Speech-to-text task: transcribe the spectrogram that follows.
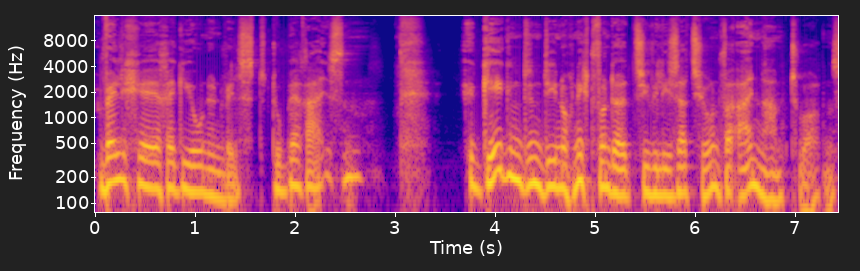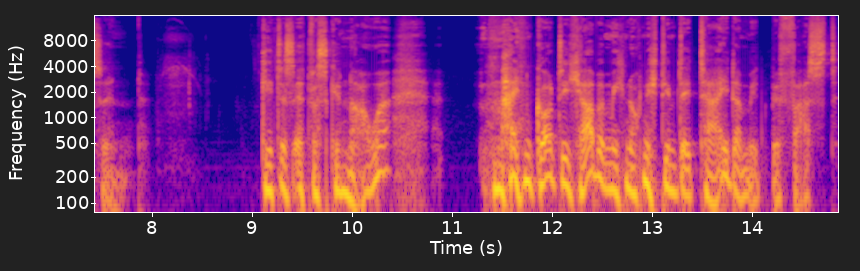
Welche Regionen willst du bereisen? Gegenden, die noch nicht von der Zivilisation vereinnahmt worden sind. Geht es etwas genauer? Mein Gott, ich habe mich noch nicht im Detail damit befasst.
